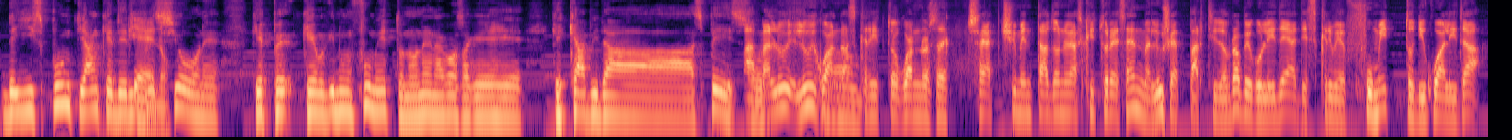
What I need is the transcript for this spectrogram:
degli spunti anche di riflessione che, per, che, in un fumetto non è una cosa che, che capita spesso. Ah, ma lui, lui quando um, ha scritto, quando si è cimentato nella scrittura di Sandman, lui ci è partito proprio con l'idea di scrivere fumetto di qualità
